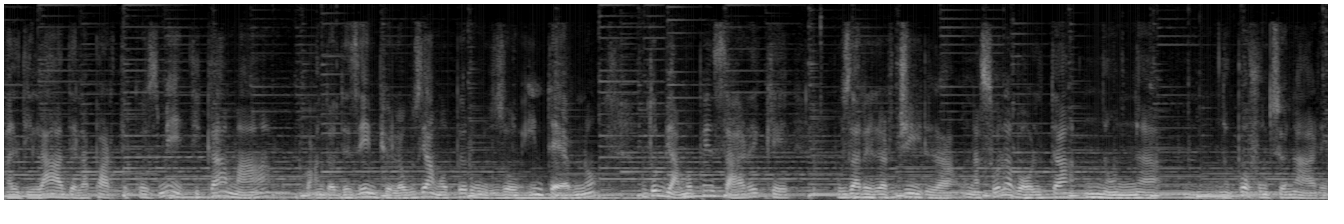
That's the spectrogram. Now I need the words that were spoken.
al di là della parte cosmetica, ma quando ad esempio la usiamo per uso interno, dobbiamo pensare che usare l'argilla una sola volta non, non può funzionare,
